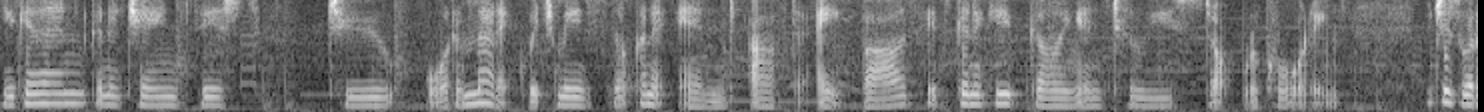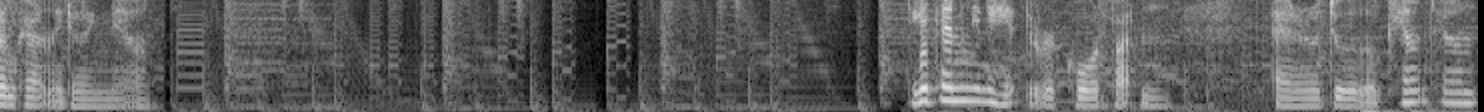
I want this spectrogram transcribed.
You're then going to change this to automatic, which means it's not going to end after 8 bars. It's going to keep going until you stop recording, which is what I'm currently doing now. You're then going to hit the record button and it'll do a little countdown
